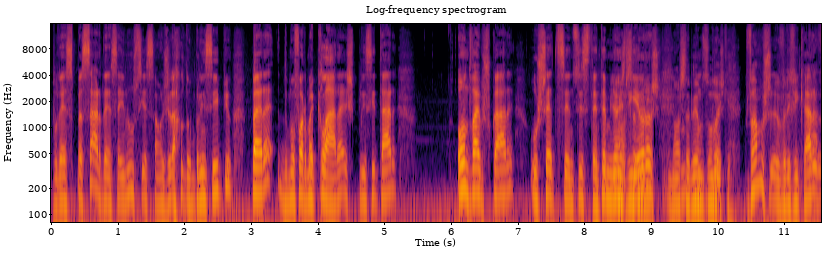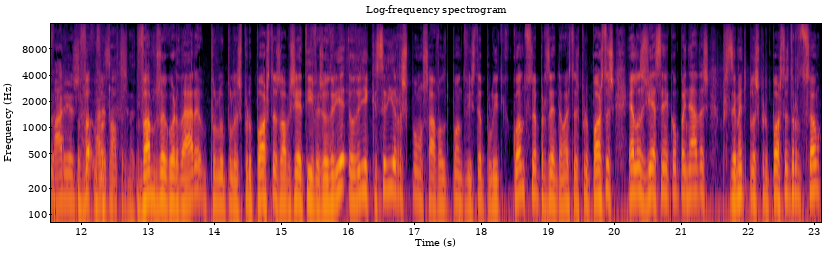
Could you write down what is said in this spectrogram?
pudesse passar dessa enunciação geral de um princípio para, de uma forma clara, explicitar onde vai buscar os 770 milhões nós de sabemos, euros. Nós sabemos onde pois, é que é. Vamos verificar. Há várias, há várias alternativas. Vamos aguardar pelas propostas objetivas. Eu diria, eu diria que seria responsável do ponto de vista político, quando se apresentam estas propostas, elas viessem acompanhadas precisamente pelas propostas de redução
